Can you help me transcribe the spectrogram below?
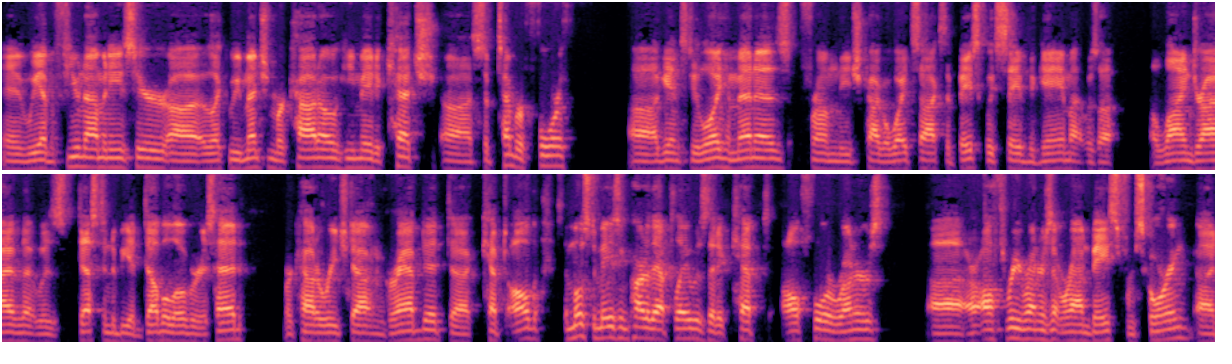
and we have a few nominees here. Uh, like we mentioned, Mercado, he made a catch uh, September 4th uh, against Eloy Jimenez from the Chicago White Sox that basically saved the game. It was a a line drive that was destined to be a double over his head. Mercado reached out and grabbed it, uh, kept all the, the, most amazing part of that play was that it kept all four runners, uh, or all three runners that were on base from scoring uh,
